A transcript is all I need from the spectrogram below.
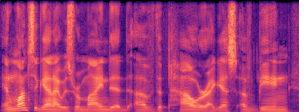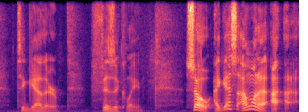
And once again, I was reminded of the power, I guess, of being together physically. So I guess I want to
